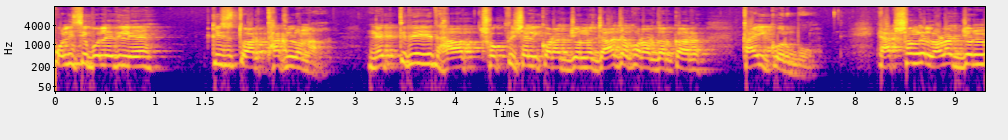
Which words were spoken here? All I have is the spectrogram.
পলিসি বলে দিলে কিছু তো আর থাকল না। নেত্রীর হাত শক্তিশালী করার জন্য যা যা করার দরকার তাই করব। একসঙ্গে লড়ার জন্য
